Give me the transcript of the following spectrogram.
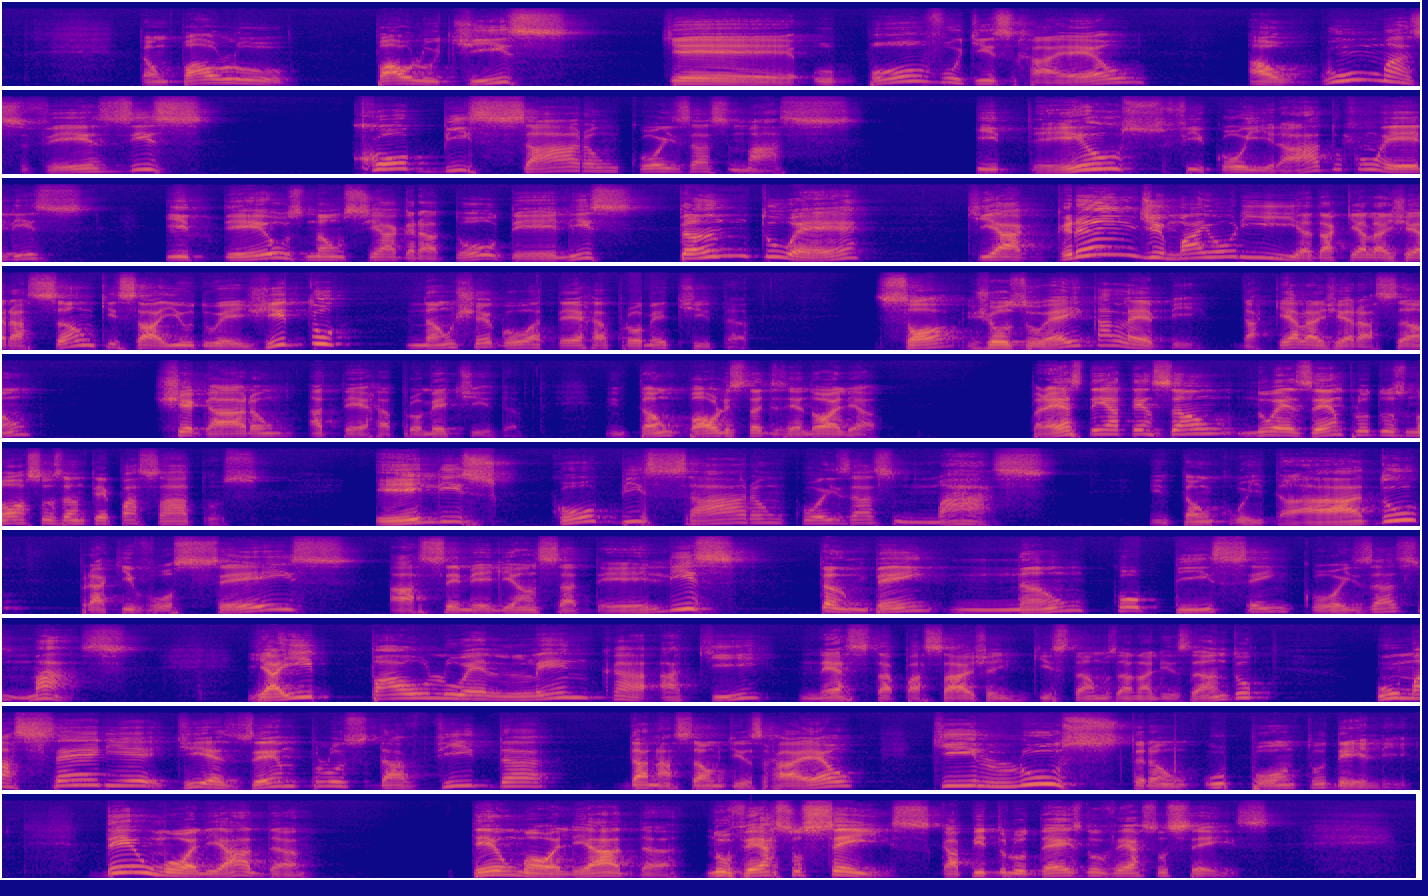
Então Paulo Paulo diz que o povo de Israel algumas vezes cobiçaram coisas más e Deus ficou irado com eles, e Deus não se agradou deles, tanto é que a grande maioria daquela geração que saiu do Egito não chegou à terra prometida. Só Josué e Caleb, daquela geração, chegaram à terra prometida. Então, Paulo está dizendo: olha, Prestem atenção no exemplo dos nossos antepassados. Eles cobiçaram coisas más. Então, cuidado para que vocês, à semelhança deles, também não cobicem coisas más. E aí, Paulo elenca aqui, nesta passagem que estamos analisando, uma série de exemplos da vida da nação de Israel que ilustram o ponto dele. Dê uma olhada, dê uma olhada no verso 6, capítulo 10 do verso 6.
